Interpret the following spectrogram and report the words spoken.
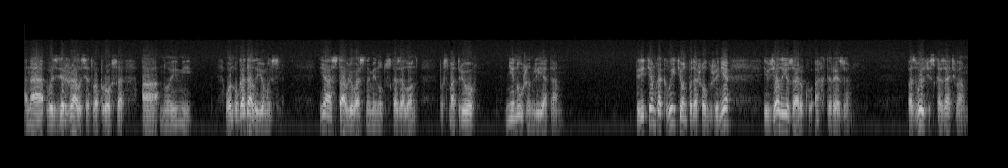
Она воздержалась от вопроса о Ноэми. Он угадал ее мысль. «Я оставлю вас на минуту», — сказал он. «Посмотрю, не нужен ли я там». Перед тем, как выйти, он подошел к жене и взял ее за руку. «Ах, Тереза, позвольте сказать вам,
